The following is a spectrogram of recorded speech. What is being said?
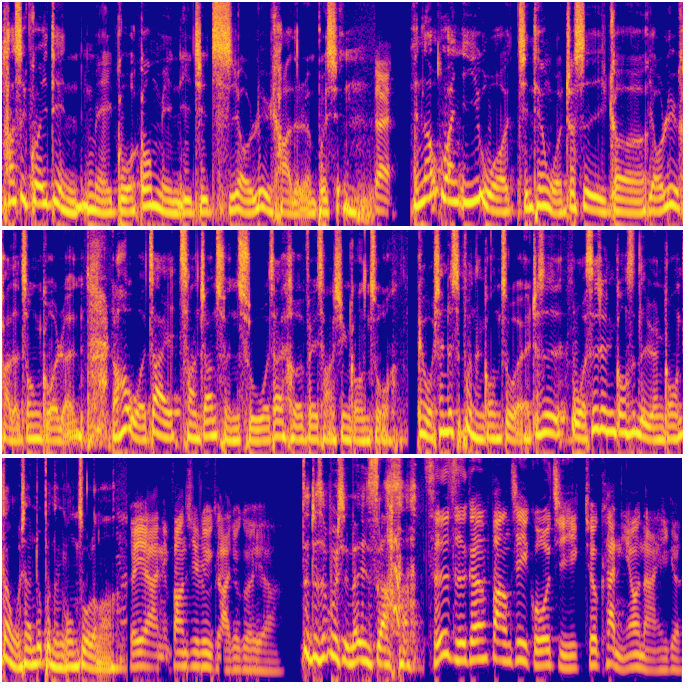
它是规定美国公民以及持有绿卡的人不行。对。那万一我今天我就是一个有绿卡的中国人，然后我在长江存储，我在合肥长兴工作，哎，我现在就是不能工作，哎，就是我是这间公司的员工，但我现在就不能工作了吗？可以啊，你放弃绿卡就可以啊。这就是不行的意思啊！辞职跟放弃国籍就看你要哪一个，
